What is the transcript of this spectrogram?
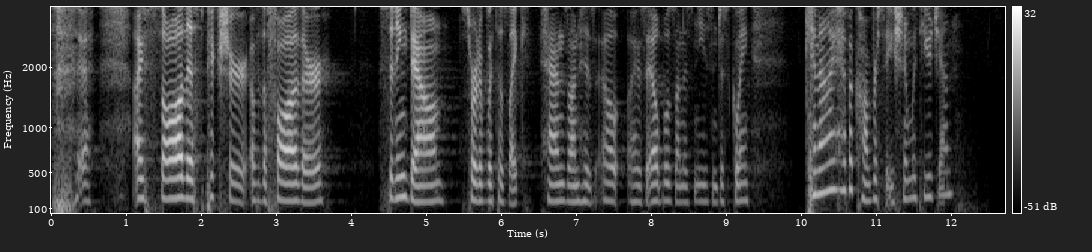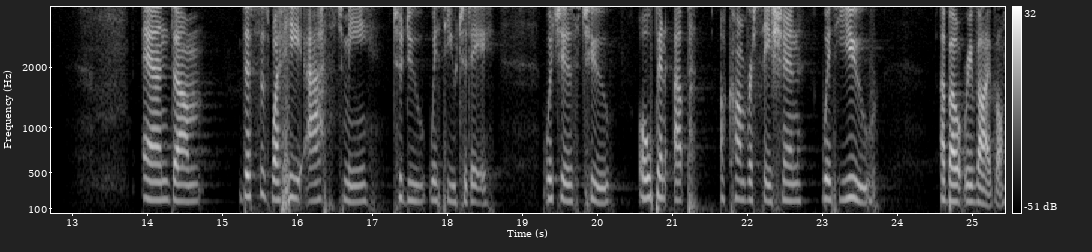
I saw this picture of the father sitting down, sort of with his like hands on his el- his elbows on his knees, and just going, "Can I have a conversation with you, Jen?" And um, this is what he asked me to do with you today, which is to open up a conversation with you about revival.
